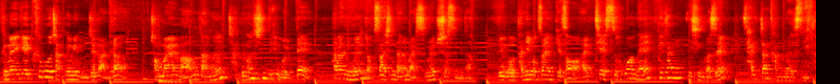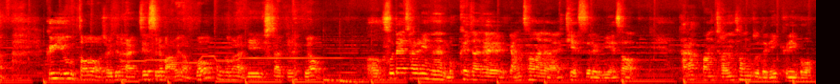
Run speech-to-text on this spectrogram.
금액의 크고 작음이 문제가 아니라 정말 마음 담은 작은 헌신들이 모일 때 하나님은 역사하신다는 말씀을 주셨습니다. 그리고 담임 목사님께서 RTS 후원의 회장이신 것을 살짝 강조하셨습니다. 그 이후부터 저희들은 RTS를 마음에 담고 헌금을 하기 시작을 했고요. 어, 후대 살리는 목회자를 양성하는 RTS를 위해서 다락방 전 성도들이 그리고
